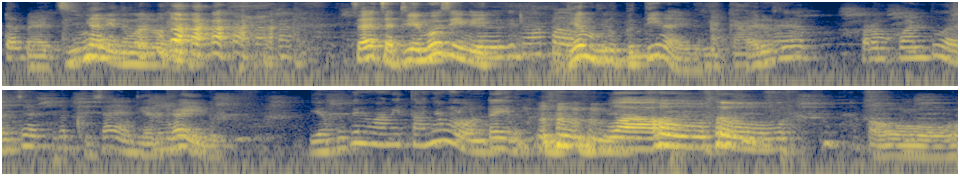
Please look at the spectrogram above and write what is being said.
Bajingan itu manusia. Saya jadi emosi nih. Kenapa? Dia membunuh betina itu. Ya, karena- Harusnya perempuan tuh harusnya tetap disayang, dihargai itu. Ya mungkin wanitanya ngelonte itu. Wow. Oh.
